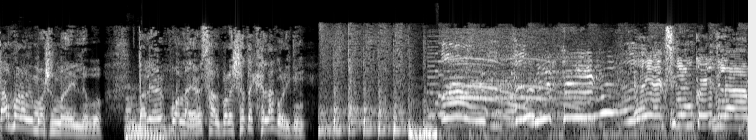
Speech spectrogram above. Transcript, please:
তারপর আমি মশন মানি লেবো তাহলে আমি পলাই আমি সালপালের সাথে খেলা করি কিন এই অ্যাক্সিডেন্ট করে দিলাম।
